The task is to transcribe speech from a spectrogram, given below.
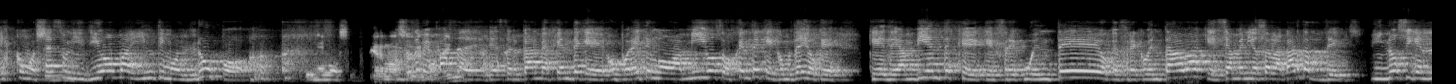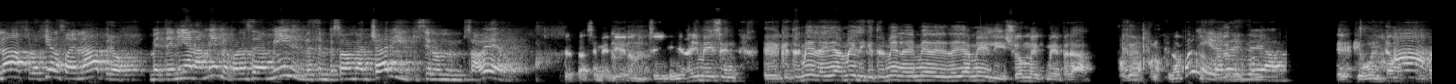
Es como ya es un idioma íntimo del grupo. Hermoso, hermoso. Entonces me pasa de, acercarme a gente que, o por ahí tengo amigos o gente que, como te digo, que, que de ambientes que, que frecuenté o que frecuentaba, que se han venido a hacer la carta de, y no siguen nada, astrología, no saben nada, pero me tenían a mí, me conocen a mí, les empezó a enganchar y quisieron saber. Se metieron. Sí, ahí me dicen eh, que termine la idea Meli, que termine la idea, la idea Meli. Yo me, me pará, porque nos, ¿Cuál era la idea? Es que bueno, estamos ah,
